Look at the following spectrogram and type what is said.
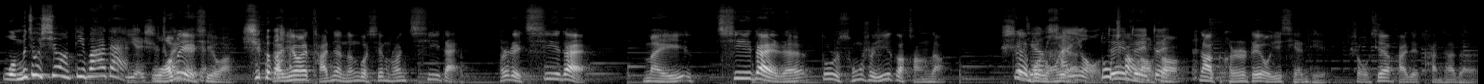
我们就希望第八代也是。我们也希望，是吧？因为谭家能够相传七代，而且七代。每七代人都是从事一个行当，这不容易，都唱老生，那可是得有一前提，首先还得看他的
